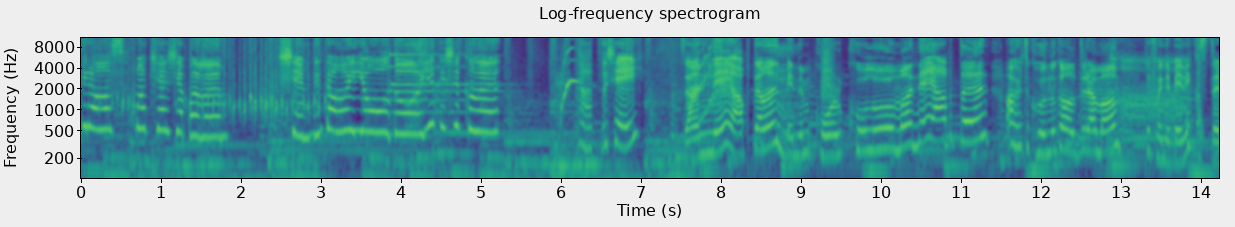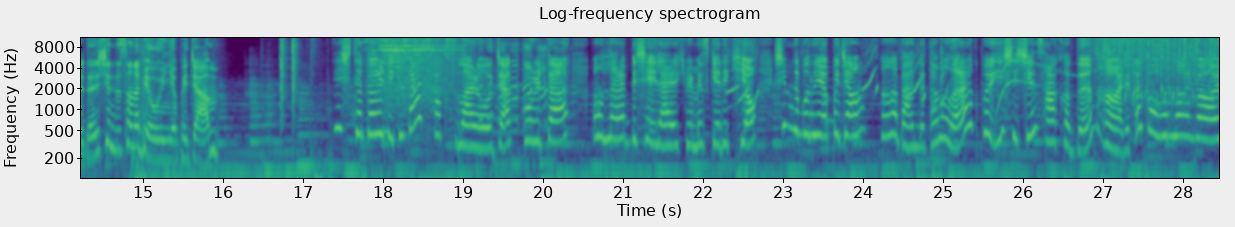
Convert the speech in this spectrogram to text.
Biraz makyaj yapalım. Şimdi daha iyi oldu. Yakışıklı. Tatlı şey. Sen ne yaptın? Benim korkuluğuma ne yaptın? Artık onu kaldıramam. Tiffany beni kıstırdın. Şimdi sana bir oyun yapacağım. İşte böyle güzel saksılar olacak burada. Onlara bir şeyler ekmemiz gerekiyor. Şimdi bunu yapacağım. Aa, ben de tam olarak bu iş için sakladığım harika tohumlar var.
